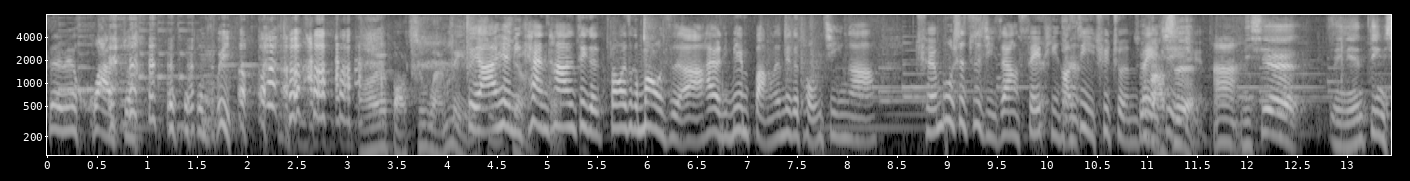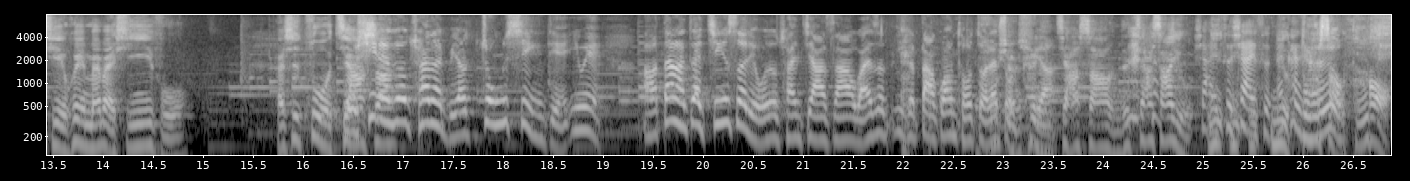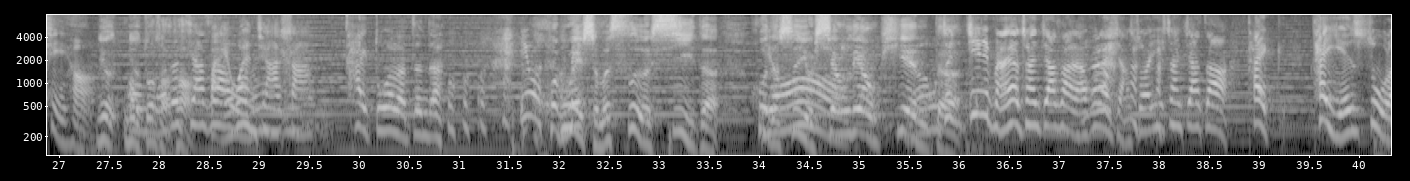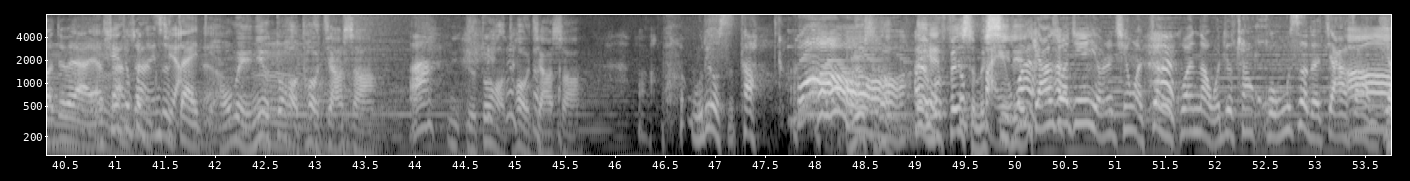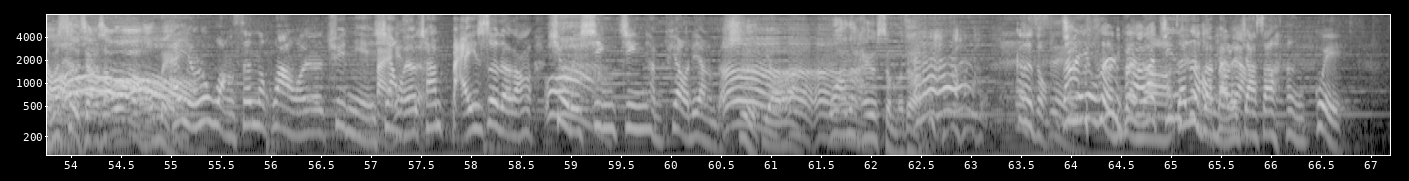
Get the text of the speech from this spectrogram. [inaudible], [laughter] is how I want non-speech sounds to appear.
在那边化妆，[laughs] 我不要。哦，要保持完美对啊，而且你看他这个，包括这个帽子啊，还有里面绑的那个头巾啊，全部是自己这样 setting 好，自己去准备，法师自己去。啊你现在每年定期也会买买新衣服，还是做袈我现在裟？都穿的比较中性一点，因为啊，当然在金色里我就穿袈裟，我还是一个大光头走来走去啊。袈裟哦，你的袈裟有下一次下一次你有看起来多少很有福套？气哈。你有你有多少套？我的袈裟百万袈裟，太多了，真的。[laughs] 因为会不会什么色系的，或者是有香亮片的？我今天本来要穿袈裟，然后后来想说 [laughs] 一穿袈裟太太严肃了，对不对？所以就不能自在一点。好美，你有多少套袈裟啊？有多少套袈裟？[laughs] 五六十套。五六十套。那有没有分什么系列比方说今天有人请我证婚了，我就穿红色的袈裟，很漂红色。袈裟，哇，好美哦！还有人往生的话，我要去捻白香，我要穿白色的，然后绣的心经，很漂亮的。是有啊。哇，那还有什么的？[laughs] 各种当然有日本在日本买的袈裟很贵。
